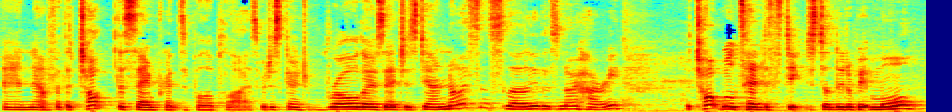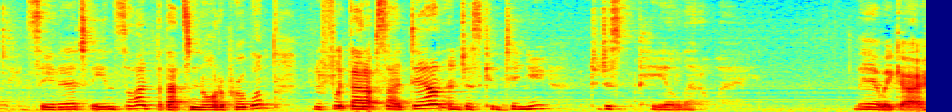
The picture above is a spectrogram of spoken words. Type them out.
And now for the top, the same principle applies. We're just going to roll those edges down nice and slowly, there's no hurry. The top will tend to stick just a little bit more, you can see there to the inside, but that's not a problem. I'm going to flip that upside down and just continue to just peel that away. There we go.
